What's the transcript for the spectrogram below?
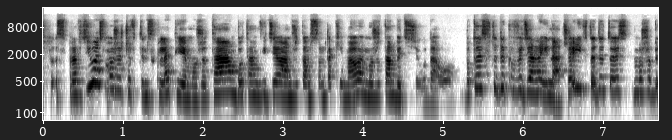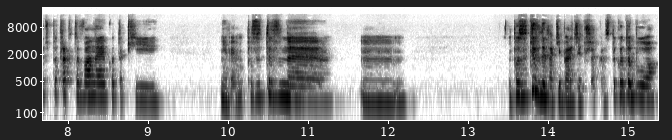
sp- sprawdziłaś może, czy w tym sklepie, może tam, bo tam widziałam, że tam są takie małe, może tam by ci się udało. Bo to jest wtedy powiedziane inaczej i wtedy to jest, może być potraktowane jako taki, nie wiem, pozytywny, mm, pozytywny taki bardziej przekaz. Tylko to było,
